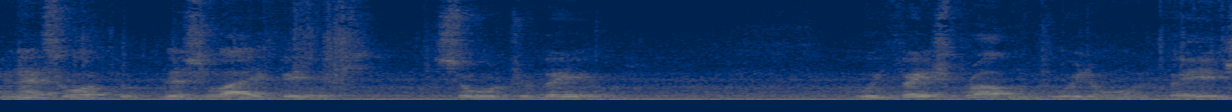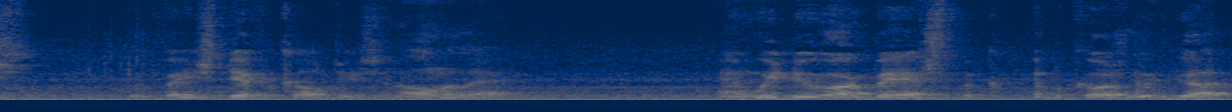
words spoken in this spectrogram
And that's what this life is, sore travail. We face problems we don't want to face. We face difficulties and all of that. And we do our best because we've got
